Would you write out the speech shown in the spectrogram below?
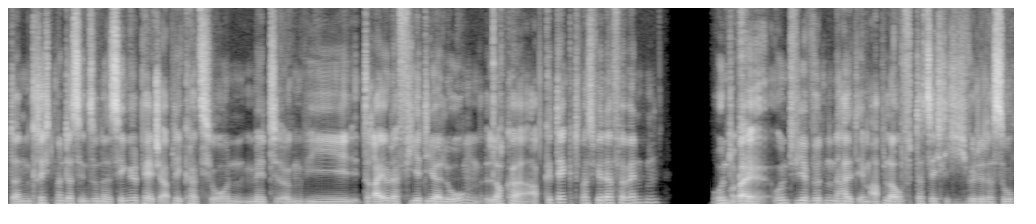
dann kriegt man das in so einer Single-Page-Applikation mit irgendwie drei oder vier Dialogen locker abgedeckt, was wir da verwenden. Und, okay. bei, und wir würden halt im Ablauf tatsächlich, ich würde das so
